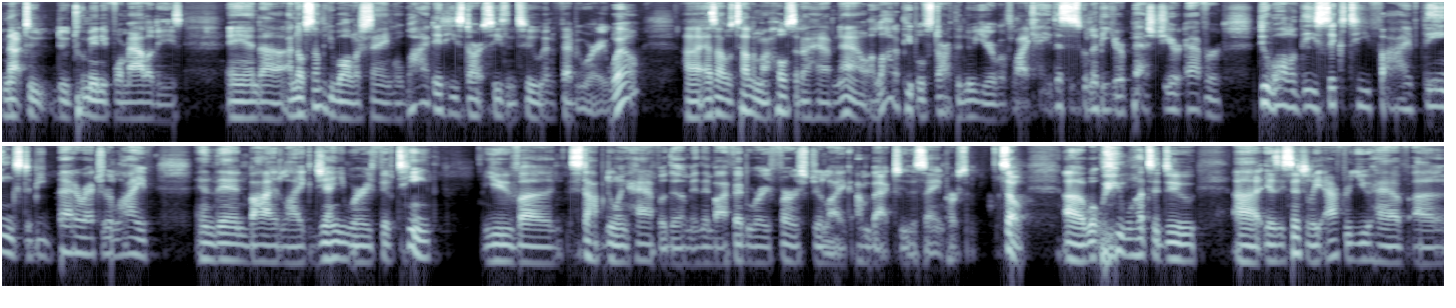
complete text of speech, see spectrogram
not to do too many formalities and uh, I know some of you all are saying, well, why did he start season two in February? Well, uh, as I was telling my host that I have now, a lot of people start the new year with like, hey, this is going to be your best year ever. Do all of these 65 things to be better at your life. And then by like January 15th, you've uh, stopped doing half of them. And then by February 1st, you're like, I'm back to the same person. So, uh, what we want to do uh, is essentially after you have uh,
